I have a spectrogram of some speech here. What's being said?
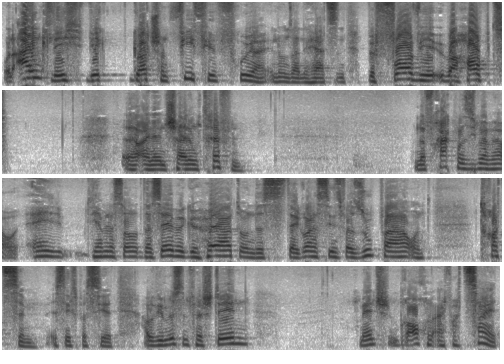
Und eigentlich wirkt Gott schon viel, viel früher in unseren Herzen, bevor wir überhaupt äh, eine Entscheidung treffen. Und da fragt man sich manchmal, oh, ey, die haben das doch dasselbe gehört und das, der Gottesdienst war super und trotzdem ist nichts passiert. Aber wir müssen verstehen, Menschen brauchen einfach Zeit.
